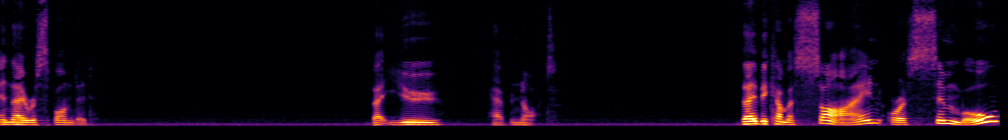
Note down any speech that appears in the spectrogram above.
and they responded. But you have not. They become a sign or a symbol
